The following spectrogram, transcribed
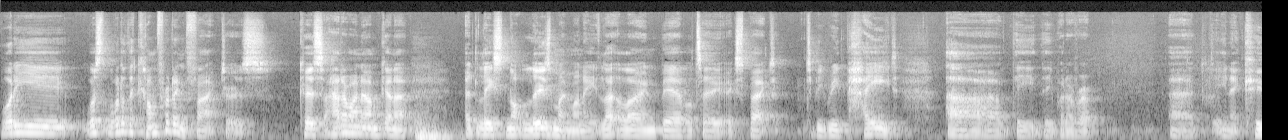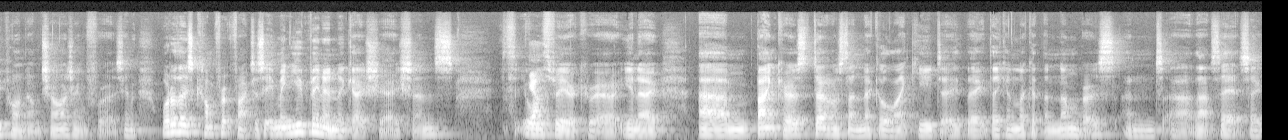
What are you? What's, what are the comforting factors? Because how do I know I'm going to at least not lose my money, let alone be able to expect to be repaid uh, the the whatever uh, you know coupon I'm charging for it? what are those comfort factors? I mean, you've been in negotiations all through your career. You know, um, bankers don't understand nickel like you do. They, they can look at the numbers and uh, that's it. So,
